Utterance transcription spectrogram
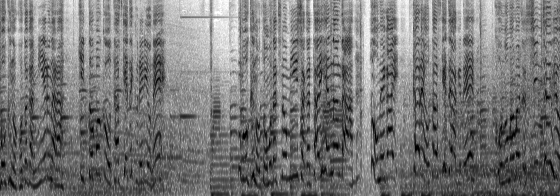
僕のことが見えるならきっと僕を助けてくれるよね。僕の友達のミーシャが大変なんだ。お願い。彼を助けてあげて。このままじゃ死んじゃうよ。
